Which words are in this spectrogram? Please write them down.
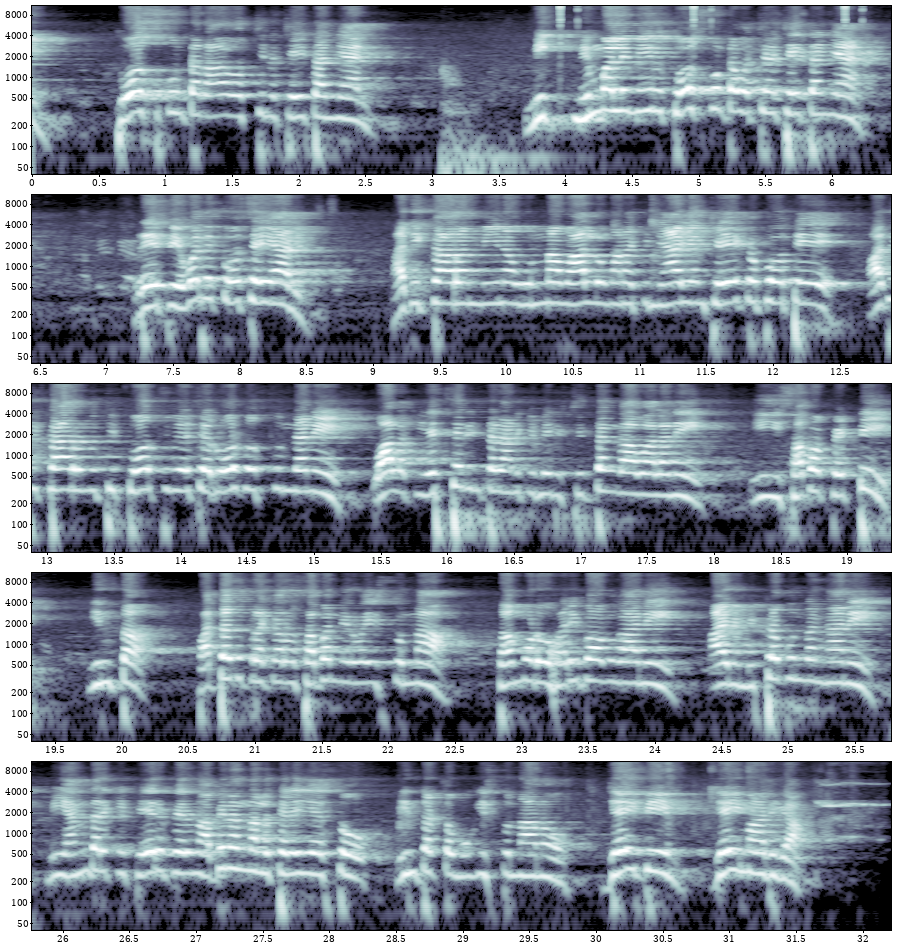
తోసుకుంటూ రా వచ్చిన చైతన్యాన్ని? మీ మిమ్మల్ని మీరు తోసుకుంటూ వచ్చిన చైతన్యాన్ని? రేపు ఎవరిని తోసేయాలి? అధికారం మీద ఉన్న వాళ్ళు మనకి న్యాయం చేయకపోతే అధికారం నుంచి తోసివేసే రోజు వస్తుందని వాళ్ళకి హెచ్చరించడానికి మీరు సిద్ధం కావాలని ఈ సభ పెట్టి ఇంత పద్ధతి ప్రకారం సభ నిర్వహిస్తున్న. తమ్ముడు హరిబాబు కానీ ఆయన మిత్రబృందం కానీ మీ అందరికీ పేరు పేరున అభినందనలు తెలియజేస్తూ ఇంతటితో ముగిస్తున్నాను. జై భీమ్ జై మాదిగా.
